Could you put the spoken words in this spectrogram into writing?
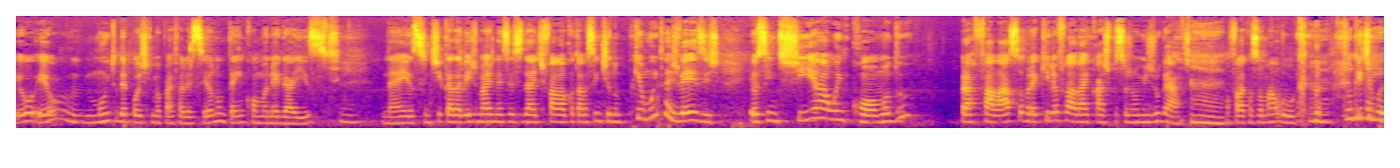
Eu, eu, muito depois que meu pai faleceu, não tem como negar isso. Sim. Né? Eu senti cada vez mais necessidade de falar o que eu estava sentindo. Porque muitas vezes eu sentia o incômodo para falar sobre aquilo, eu falava, vai, as pessoas vão me julgar. É. Vão falar que eu sou maluca. É, tudo Porque, tipo,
